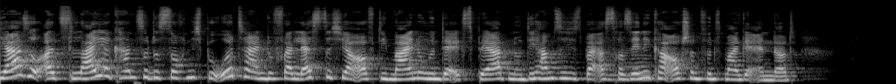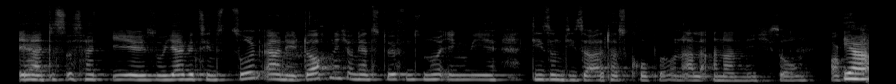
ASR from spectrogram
ja, so als Laie kannst du das doch nicht beurteilen. Du verlässt dich ja auf die Meinungen der Experten und die haben sich jetzt bei AstraZeneca auch schon fünfmal geändert. Ja, das ist halt eh so, ja, wir ziehen es zurück, ah nee, doch nicht und jetzt dürfen es nur irgendwie diese und diese Altersgruppe und alle anderen nicht. So, okay, ja.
